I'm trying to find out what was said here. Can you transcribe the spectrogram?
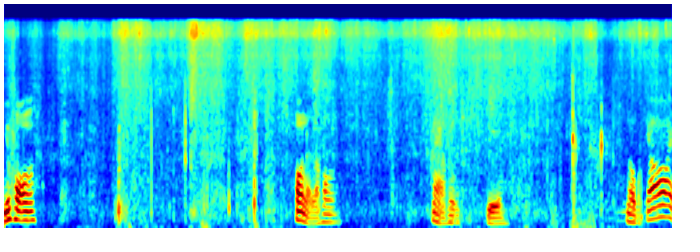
อยู่ห้อง ห้องไหนละห้องหน้าห้องเกี๋ยหนอบักย้อย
